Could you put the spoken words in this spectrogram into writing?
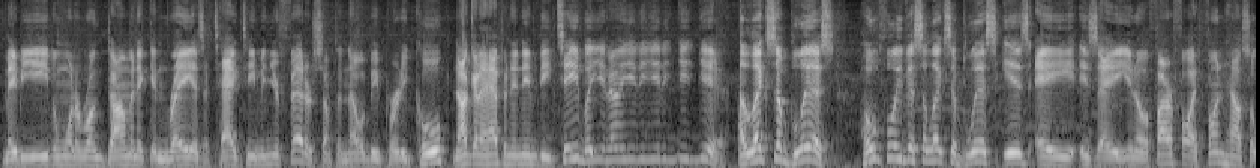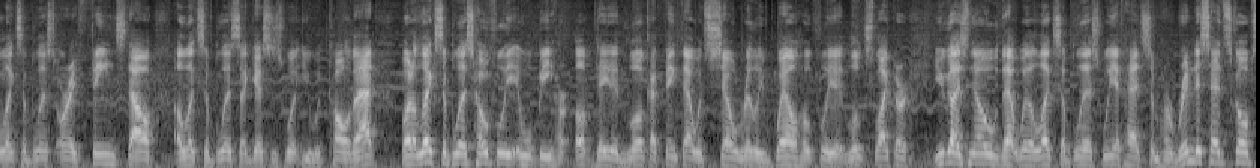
Maybe you even want to run Dominik and Rey as a tag team in your Fed or something. That would be pretty cool. Not going to happen in MDT, but, you know, yeah. Alexa Bliss Hopefully this Alexa Bliss is a, is a you know, a Firefly Funhouse Alexa Bliss or a Fiend-style Alexa Bliss, I guess is what you would call that. But Alexa Bliss, hopefully it will be her updated look. I think that would sell really well. Hopefully it looks like her. You guys know that with Alexa Bliss, we have had some horrendous head sculpts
